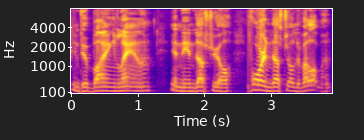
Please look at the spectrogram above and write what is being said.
into buying land in the industrial for industrial development.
